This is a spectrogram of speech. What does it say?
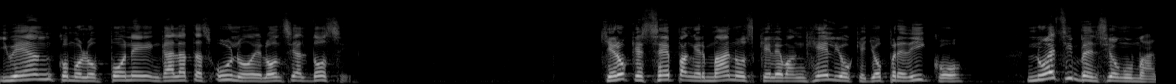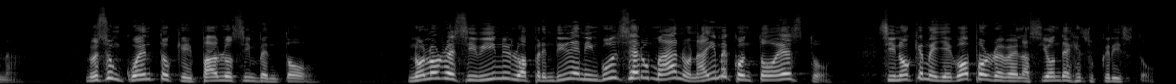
y vean cómo lo pone en Gálatas 1 del 11 al 12. Quiero que sepan, hermanos, que el Evangelio que yo predico no es invención humana. No es un cuento que Pablo se inventó. No lo recibí ni lo aprendí de ningún ser humano. Nadie me contó esto, sino que me llegó por revelación de Jesucristo.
